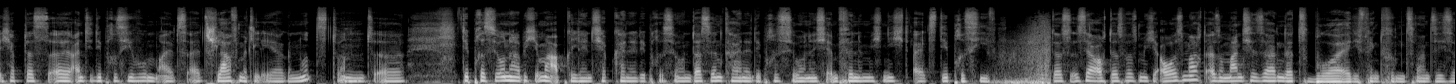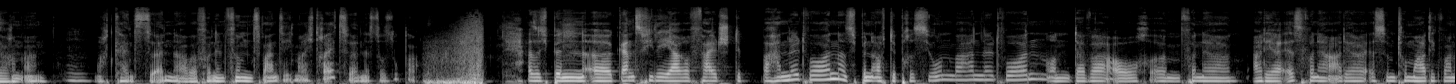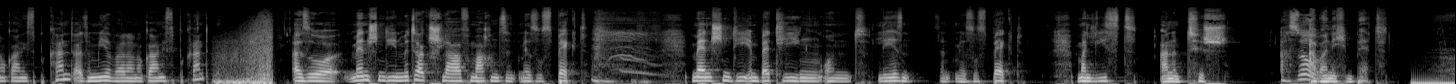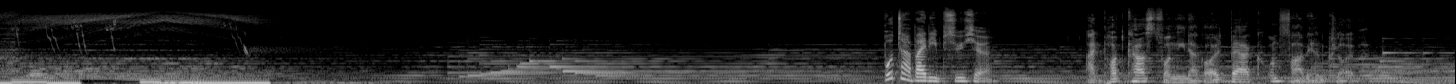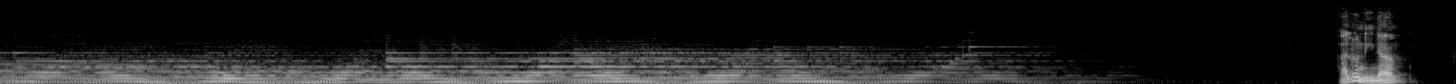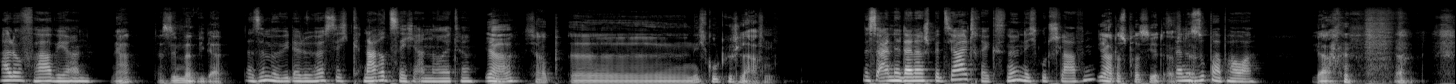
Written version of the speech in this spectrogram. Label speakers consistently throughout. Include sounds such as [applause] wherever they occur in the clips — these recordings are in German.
Speaker 1: Ich habe das äh, Antidepressivum als, als Schlafmittel eher genutzt und äh, Depressionen habe ich immer abgelehnt. Ich habe keine Depression. Das sind keine Depressionen. Ich empfinde mich nicht als depressiv. Das ist ja auch das, was mich ausmacht. Also manche sagen dazu, boah, ey, die fängt 25 Sachen an. Mhm. Macht keins zu Ende. Aber von den 25 mache ich drei zu Ende. Ist doch super. Also ich bin äh, ganz viele Jahre falsch behandelt worden. Also ich bin auch Depressionen behandelt worden und da war auch ähm, von der ADHS, von der ADHS-Symptomatik war noch gar nichts bekannt. Also mir war da noch gar nichts bekannt. Also Menschen, die einen Mittagsschlaf machen, sind mir suspekt. [laughs] Menschen, die im Bett liegen und lesen, sind mir suspekt. Man liest an einem Tisch. Ach so. Aber nicht im Bett.
Speaker 2: Butter bei die Psyche.
Speaker 3: Ein Podcast von Nina Goldberg und Fabian Kläuber. Hallo Nina.
Speaker 2: Hallo Fabian.
Speaker 3: Ja, da sind wir wieder.
Speaker 2: Da sind wir wieder. Du hörst dich knarzig an heute.
Speaker 3: Ja, ich habe äh, nicht gut geschlafen.
Speaker 2: Das ist eine deiner Spezialtricks, ne? Nicht gut schlafen.
Speaker 3: Ja, das passiert öfter.
Speaker 2: Deine Superpower.
Speaker 3: Ja, [laughs] ja.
